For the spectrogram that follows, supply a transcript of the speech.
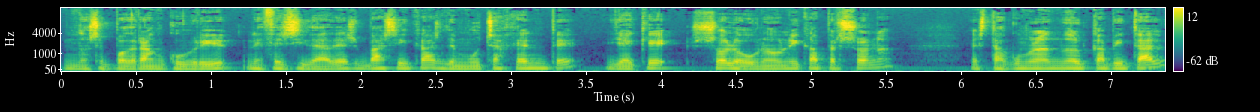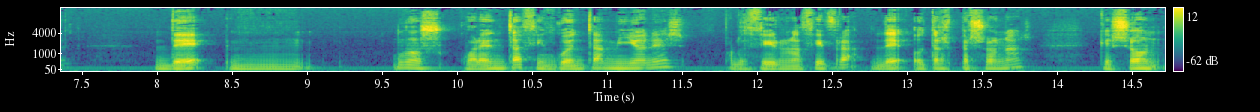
no se podrán cubrir necesidades básicas de mucha gente, ya que solo una única persona está acumulando el capital de mmm, unos 40, 50 millones, por decir una cifra, de otras personas que son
